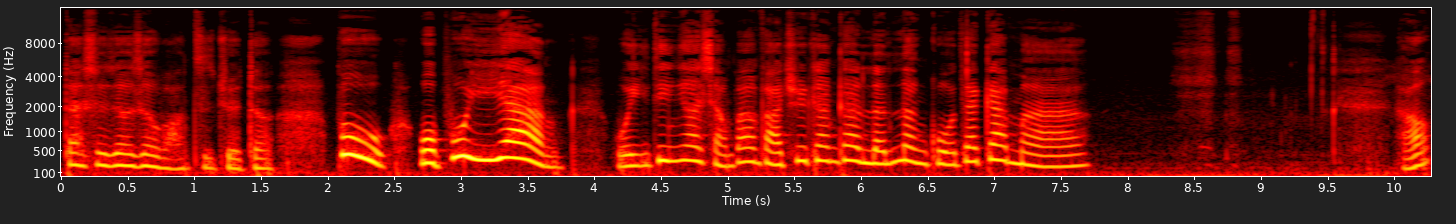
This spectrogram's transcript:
但是热热王子觉得不，我不一样，我一定要想办法去看看冷冷国在干嘛。好，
